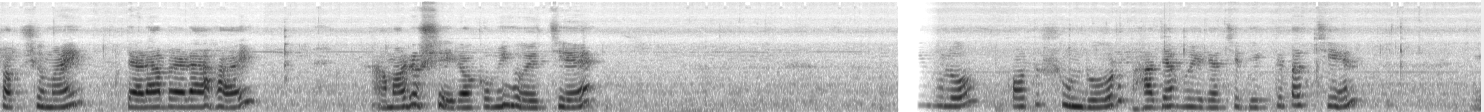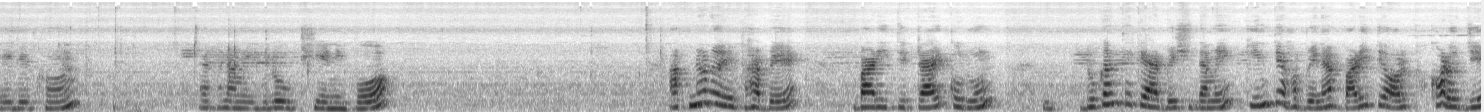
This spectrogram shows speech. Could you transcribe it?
সবসময় তেড়া বেড়া হয়। আমারও সেই রকমই হয়েছে। এগুলো কত সুন্দর ভাজা হয়ে গেছে, দেখতে পাচ্ছেন? এই দেখুন, এখন আমি এগুলো উঠিয়ে নিব। আপনারা এভাবে বাড়িতে ট্রাই করুন। দোকান থেকে আর বেশি দামে কিনতে হবে না, বাড়িতে অল্প খরচে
